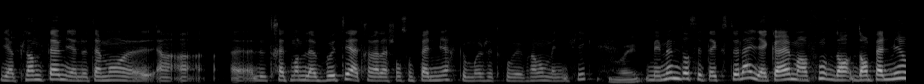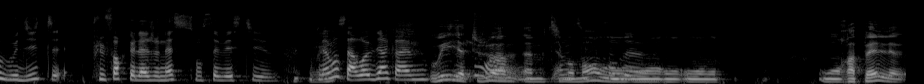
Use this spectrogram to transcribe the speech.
Il y a plein de thèmes. Il y a notamment euh, un- un- euh, le traitement de la beauté à travers la chanson Palmyre que moi j'ai trouvé vraiment magnifique. Oui. Mais même dans ces textes-là, il y a quand même un fond. Dans, dans Palmyre, vous dites plus fort que la jeunesse sont ses vestiges. Finalement, ça revient quand même. Oui, il y a toujours un, un petit moment où de- on- où on- où on rappelle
